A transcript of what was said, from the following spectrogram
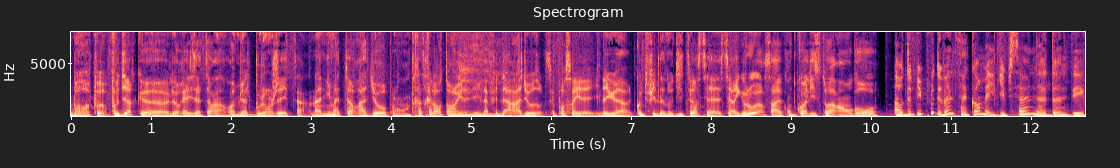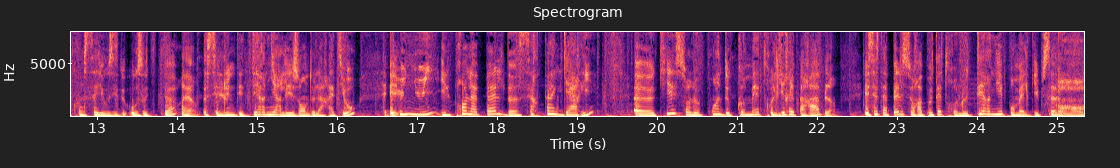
Bon, faut, faut dire que le réalisateur, hein, Romuald Boulanger, est un animateur radio pendant très très longtemps. Il, il a fait de la radio, donc c'est pour ça qu'il a, il a eu un coup de fil d'un auditeur. C'est c'est rigolo. Alors, ça raconte quoi l'histoire, hein, en gros? Alors, depuis plus de 25 ans, Mel Gibson donne des conseils aux, aux auditeurs. C'est l'une des dernières légendes de la radio. Et une nuit, il prend l'appel d'un certain Gary, euh, qui est sur le point de commettre l'irréparable. Et cet appel sera peut-être le dernier pour Mel Gibson. Oh,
